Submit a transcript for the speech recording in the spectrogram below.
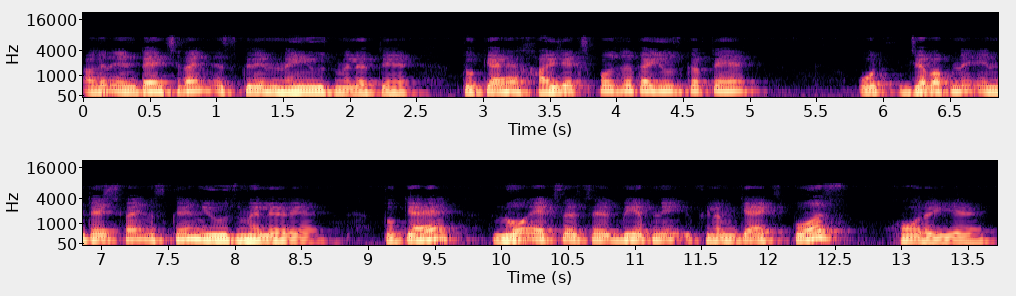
अगर इंटेंसिफाइंग स्क्रीन नहीं यूज़ में लेते हैं तो क्या है? हाई एक्सपोजर का यूज़ करते हैं। और जब अपने इंटेंसिफाइंग स्क्रीन यूज़ में ले रहे हैं तो क्या है? लो एक्स से भी अपनी फ़िल्म क्या एक्सपोज हो रही है।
